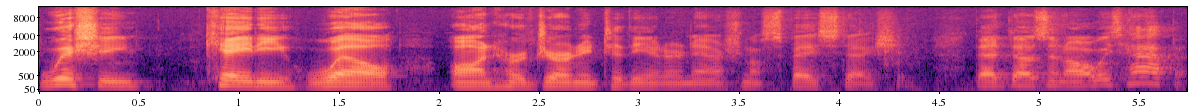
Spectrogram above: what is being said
wishing Cady well on her journey to the International Space Station. That doesn't always happen.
